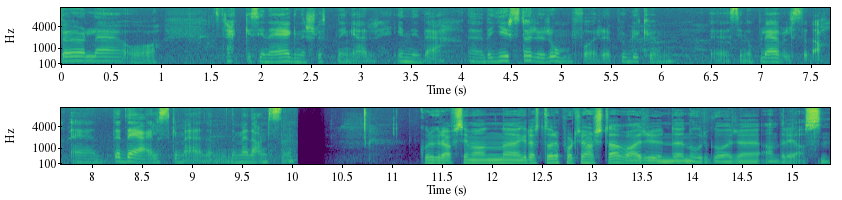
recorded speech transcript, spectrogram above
føle og trekke sine egne slutninger inn i det. Eh, det gir større rom for publikum eh, sin opplevelse, da. Det er det jeg elsker med, med dansen. Koreograf Simon Grøsto, reporter i Harstad var Rune Norgård Andreassen.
